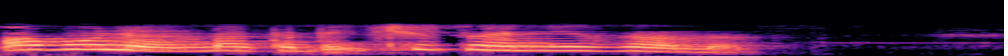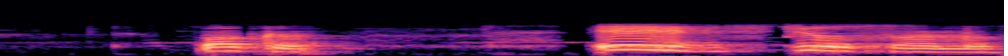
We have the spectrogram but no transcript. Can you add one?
Abone ol like atın 2 saniyenizi almaz. Bakın eğer istiyorsanız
